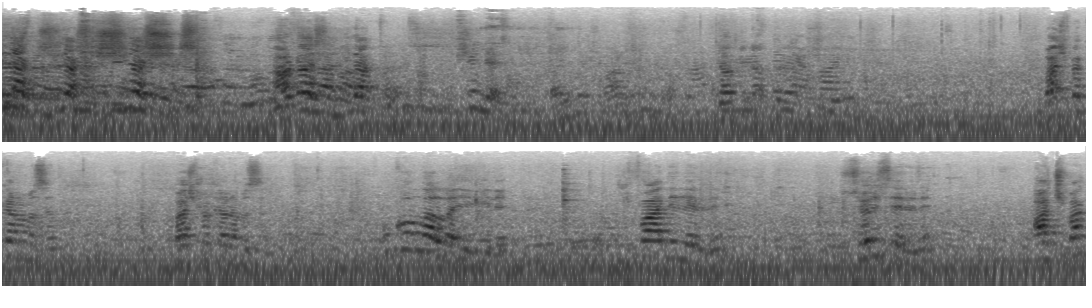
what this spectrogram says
Bir dakika, bir dakika, bir dakika. Arkadaşlar bir dakika. Şimdi Başbakanımızın Başbakanımızın bu konularla ilgili ifadelerini, sözlerini açmak,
